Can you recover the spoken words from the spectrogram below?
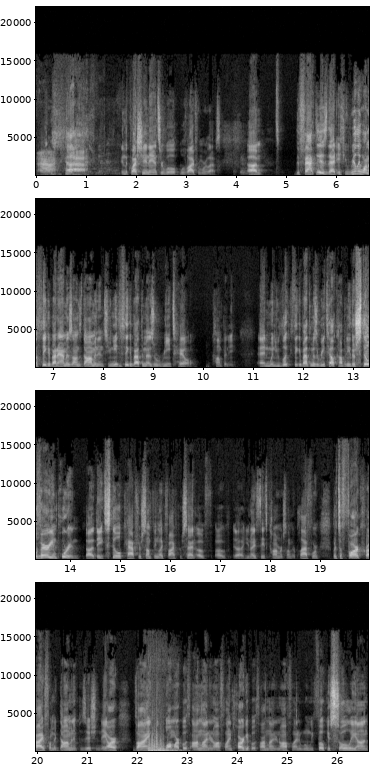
Ah. In the question and answer, we'll, we'll vie for more laughs. Um, the fact is that if you really want to think about Amazon's dominance, you need to think about them as a retail company. And when you look, think about them as a retail company, they're still very important. Uh, they still capture something like 5% of, of uh, United States commerce on their platform, but it's a far cry from a dominant position. They are vying with Walmart both online and offline, Target both online and offline. And when we focus solely on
